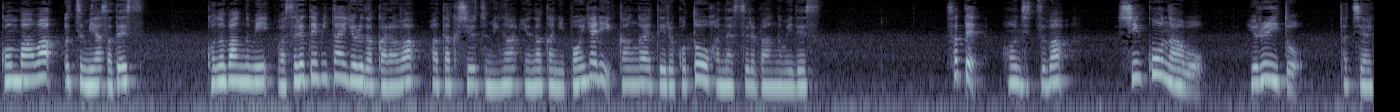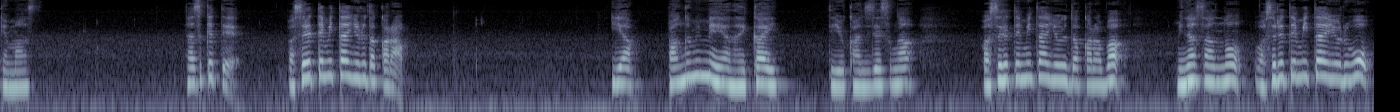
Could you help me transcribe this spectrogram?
こんばんは、うつみあさです。この番組、忘れてみたい夜だからは、私うつみが夜中にぼんやり考えていることをお話しする番組です。さて、本日は、新コーナーをゆるりと立ち上げます。名付けて、忘れてみたい夜だから。いや、番組名やないかいっていう感じですが、忘れてみたい夜だからは、皆さんの忘れてみたい夜を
